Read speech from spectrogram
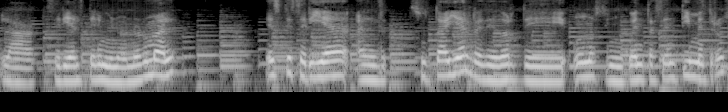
la que sería el término normal, es que sería su talla alrededor de unos 50 centímetros,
